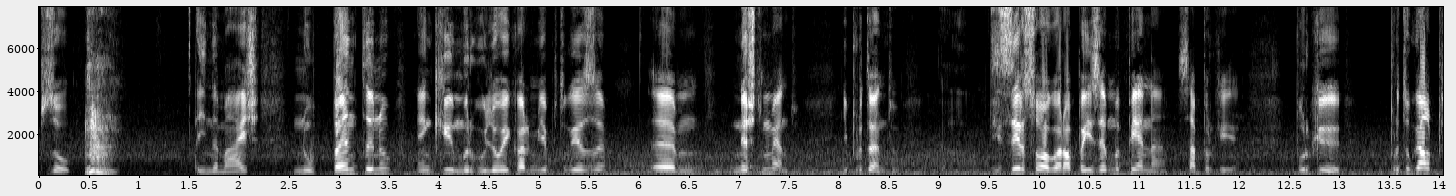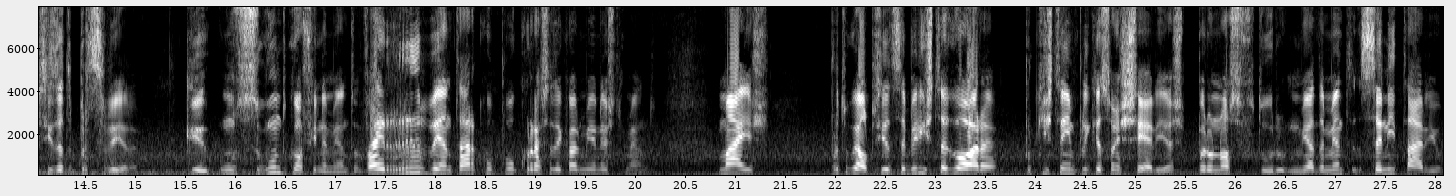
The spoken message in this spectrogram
pesou ainda mais no pântano em que mergulhou a economia portuguesa um, neste momento. E, portanto, dizer só agora ao país é uma pena. Sabe porquê? Porque Portugal precisa de perceber que um segundo confinamento vai rebentar com o pouco resto da economia neste momento. Mas Portugal precisa de saber isto agora, porque isto tem implicações sérias para o nosso futuro, nomeadamente sanitário.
